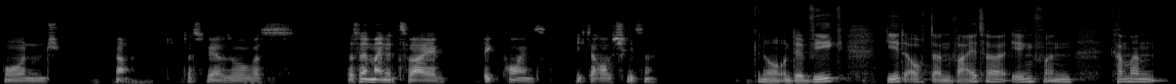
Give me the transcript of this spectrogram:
Und ja, das wäre so was, das wären meine zwei Big Points, die ich daraus schließe. Genau, und der Weg geht auch dann weiter. Irgendwann kann man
